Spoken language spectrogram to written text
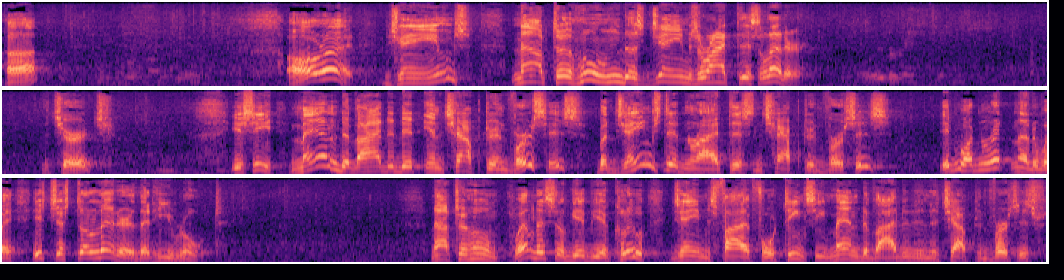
Huh? All right, James. Now, to whom does James write this letter? The church. You see, man divided it in chapter and verses, but James didn't write this in chapter and verses. It wasn't written that way. It's just a letter that he wrote. Now to whom? Well, this will give you a clue. James 5:14. See, man divided into chapter and verses,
